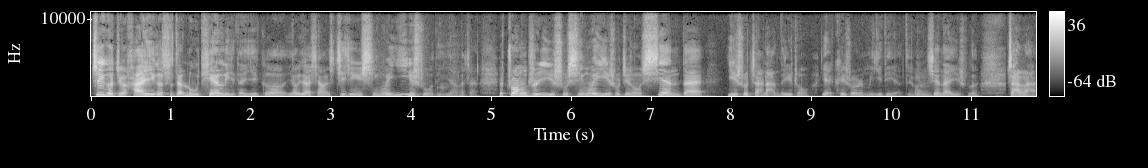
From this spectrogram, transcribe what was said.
这个就还有一个是在露天里的一个，有点像接近于行为艺术的一样的展，装置艺术、行为艺术这种现代艺术展览的一种，也可以说是 media，对吧？嗯现代艺术的展览。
